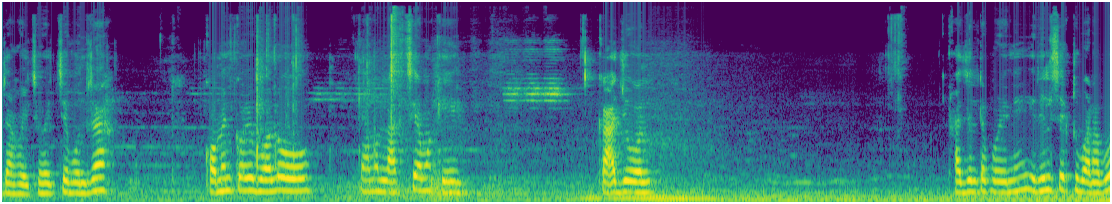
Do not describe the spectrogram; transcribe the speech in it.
যা হয়েছে হয়েছে, বন্ধুরা। কমেন্ট করে বলো কেমন লাগছে আমাকে? কাজল। কাজলটা পরে নিই রিলস একটু বানাবো।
